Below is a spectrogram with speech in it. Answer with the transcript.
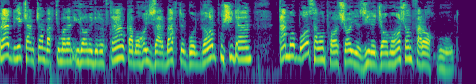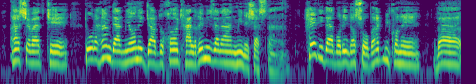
بعد دیگه کم کم وقتی اومدن ایران گرفتن قباهای زربفت گلدار پوشیدن اما باز همان پارچه زیر جامعه هاشان فراخ بود. عرض شود که دور هم در میان گرد و خاک حلقه می زدن می نشستن خیلی درباره اینا صحبت می‌کنه و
